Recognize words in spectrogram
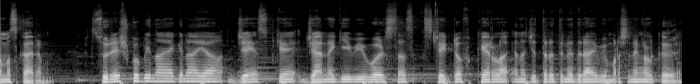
നമസ്കാരം. സുരേഷ് ഗോപി നായകനായ J S K Janaki V versus State of Kerala എന്ന ചിത്രത്തിനെതിരായ വിമർശനങ്ങൾക്ക്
